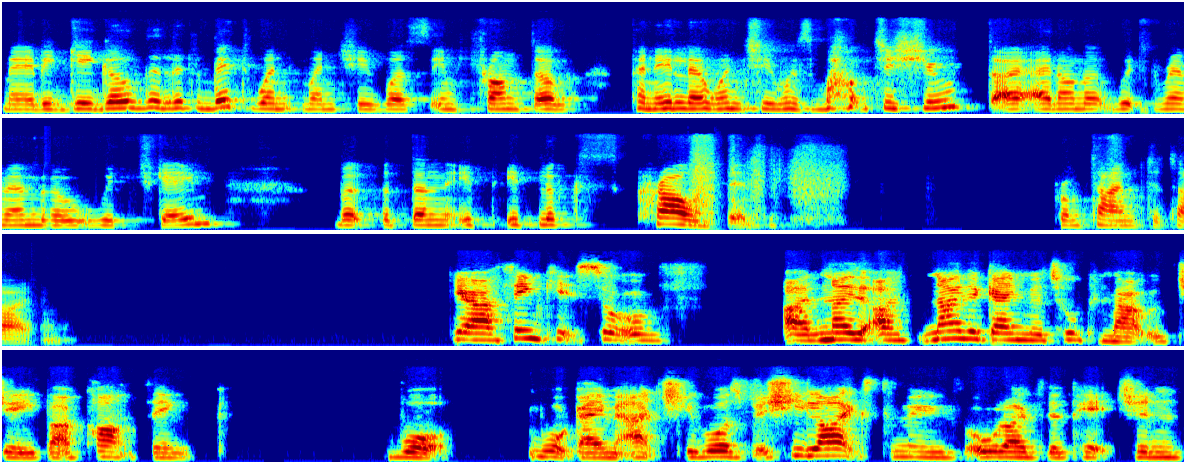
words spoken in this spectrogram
maybe giggled a little bit when when she was in front of Pernille when she was about to shoot. I, I don't know, remember which game, but but then it it looks crowded from time to time. Yeah, I think it's sort of I know I know the game you're talking about with Ji, but I can't think what what game it actually was. But she likes to move all over the pitch and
